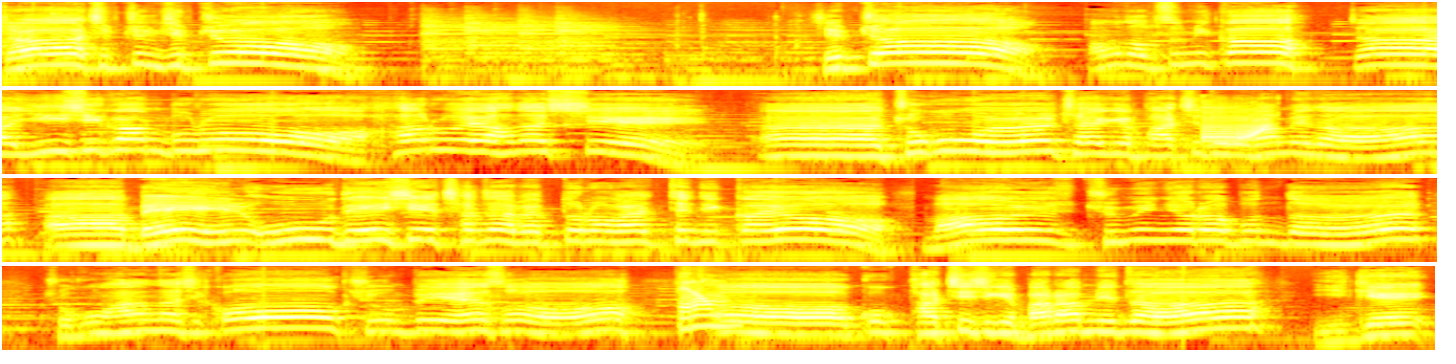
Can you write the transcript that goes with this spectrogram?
자 집중 집중! 집중! 아무도 없습니까? 자 이 시간부로 하루에 하나씩 아, 조공을 저에게 바치도록 합니다. 아, 매일 오후 4시에 찾아뵙도록 할 테니까요. 마을 주민 여러분들 조공 하나씩 꼭 준비해서 어, 꼭 바치시기 바랍니다. 이게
